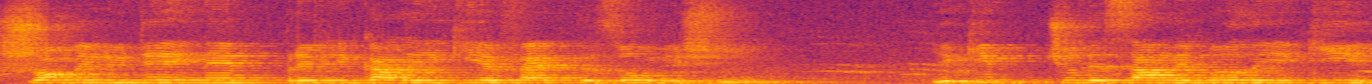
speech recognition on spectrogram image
Щоб людей не привлікали, які ефекти зовнішні, які б чудеса не були, які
